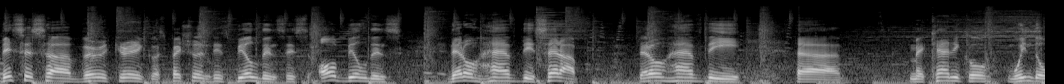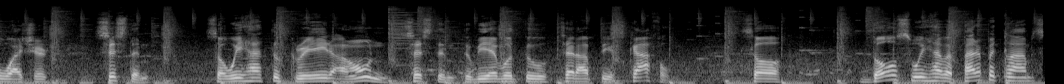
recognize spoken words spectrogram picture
This is uh, very critical, especially in these buildings. These all buildings, they don't have the setup. They don't have the uh, mechanical window washer system. So we had to create our own system to be able to set up the scaffold. So those we have a parapet clamps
